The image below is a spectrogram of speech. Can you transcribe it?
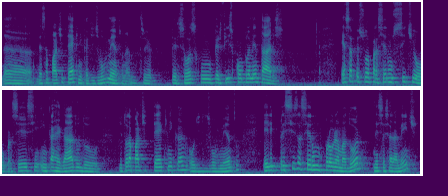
uh, dessa parte técnica de desenvolvimento, né? seja, pessoas com perfis complementares. Essa pessoa, para ser um CTO, para ser esse encarregado do, de toda a parte técnica ou de desenvolvimento, ele precisa ser um programador, necessariamente,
